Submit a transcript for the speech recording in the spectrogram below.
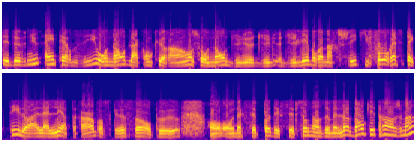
c'est devenu interdit au nom de la concurrence, au nom du, du, du libre marché qu'il faut respecter là à la lettre, hein, parce que ça on peut on n'accepte pas d'exception dans ce domaine-là. Donc étrangement,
